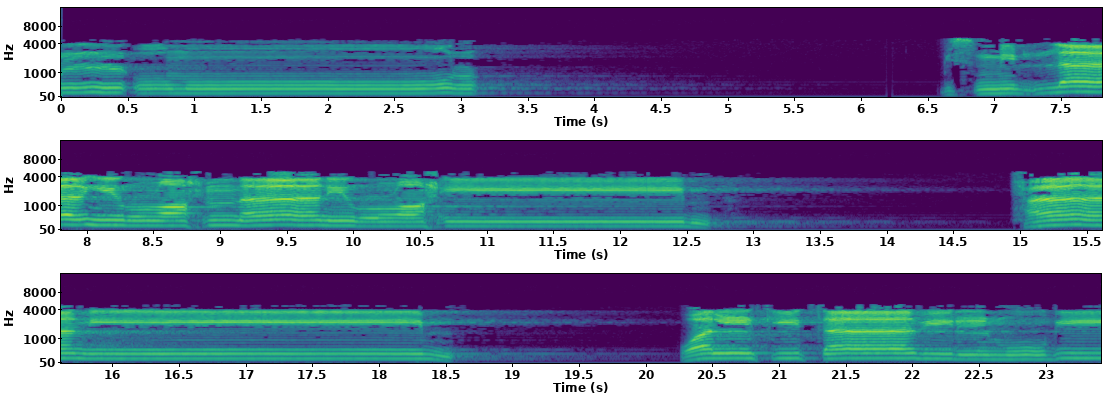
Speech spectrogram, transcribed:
الأمور. بسم الله الرحمن الرحيم. حميم. والكتاب المبين.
